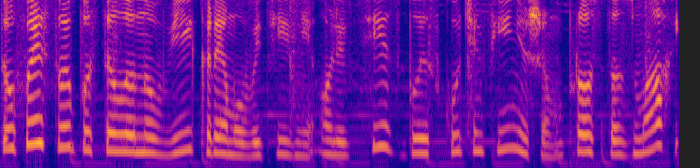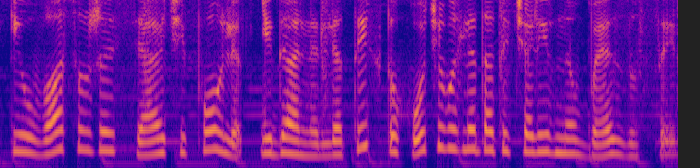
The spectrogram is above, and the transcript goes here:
Too Faced випустили нові кремові тільні олівці з блискучим фінішем, просто змах, і у вас уже сяючий погляд, ідеальний для тих, хто хоче виглядати чарівно без зусиль.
